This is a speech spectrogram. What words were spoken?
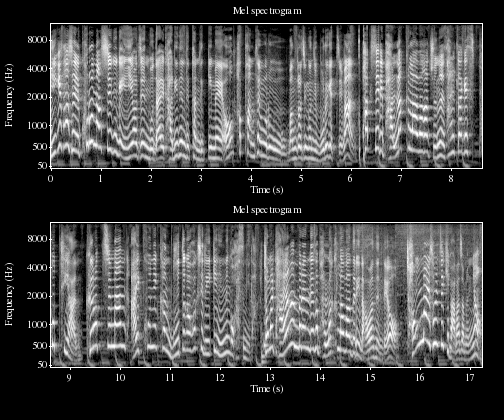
이게 사실 코로나 시국에 이어진 뭐 날 가리는 듯한 느낌의 어? 핫한 템으로 만들어진 건지 모르겠지만 확실히 발라클라바가 주는 살짝의 스포티한 그렇지만 아이코닉한 무드가 확실히 있긴 있는 것 같습니다. 정말 다양한 브랜드에서 발라클라바들이 나왔는데요. 정말 솔직히 말하자면요.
